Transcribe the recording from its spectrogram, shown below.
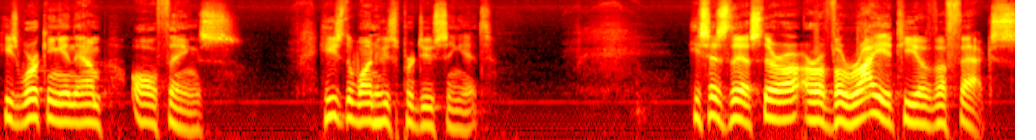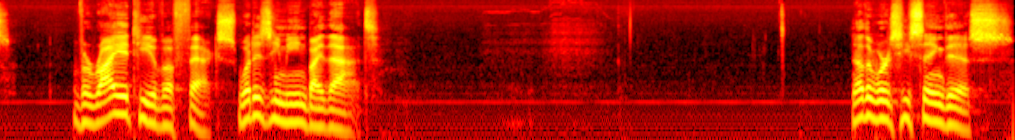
He's working in them all things. He's the one who's producing it. He says this there are, are a variety of effects. Variety of effects. What does he mean by that? In other words, he's saying this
